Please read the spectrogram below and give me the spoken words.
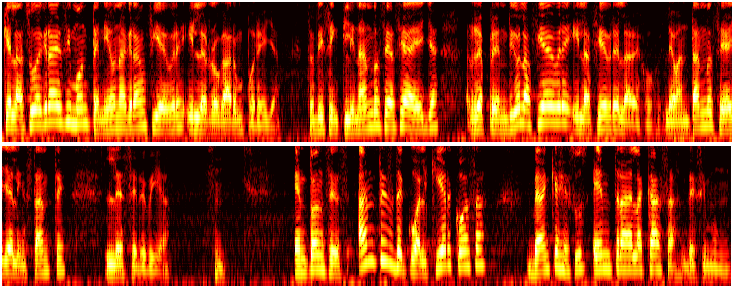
que la suegra de Simón tenía una gran fiebre y le rogaron por ella. Entonces dice, inclinándose hacia ella, reprendió la fiebre y la fiebre la dejó. Levantándose ella al instante, le servía. Entonces, antes de cualquier cosa, vean que Jesús entra a la casa de Simón.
